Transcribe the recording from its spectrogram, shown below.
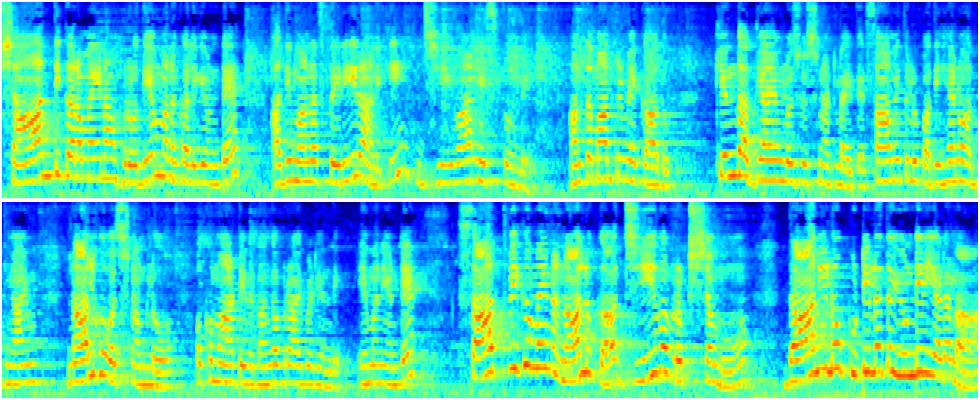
శాంతికరమైన హృదయం మనం కలిగి ఉంటే అది మన శరీరానికి జీవాన్ని ఇస్తుంది. అంత మాత్రమే కాదు కింద అధ్యాయంలో చూసినట్లయితే సామెతలు పదిహేనో అధ్యాయం నాలుగో వచనంలో ఒక మాట ఈ విధంగా వ్రాయబడి ఉంది. ఏమని అంటే సాత్వికమైన నాలుక జీవ వృక్షము దానిలో కుటిలత యుండిని ఎడల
